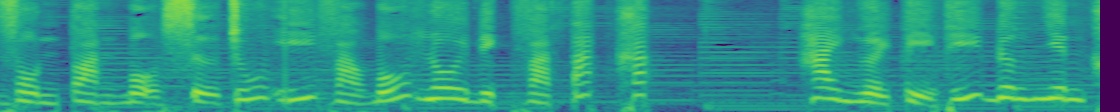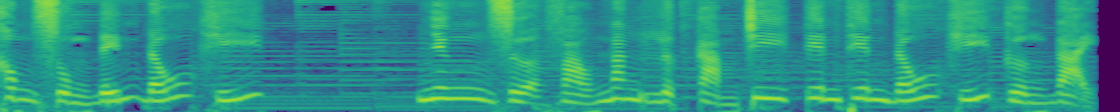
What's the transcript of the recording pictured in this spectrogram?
dồn toàn bộ sự chú ý vào bố lôi địch và tát khắc. Hai người tỉ thí đương nhiên không dùng đến đấu khí. Nhưng dựa vào năng lực cảm chi tiên thiên đấu khí cường đại.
